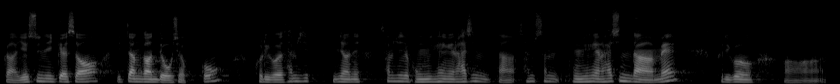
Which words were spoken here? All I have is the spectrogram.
그러니까 예수님께서 이 땅 가운데 오셨고 그리고 30 년에 30년 공생을 하신 다 33, 공생을 하신 다음에 그리고 어,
